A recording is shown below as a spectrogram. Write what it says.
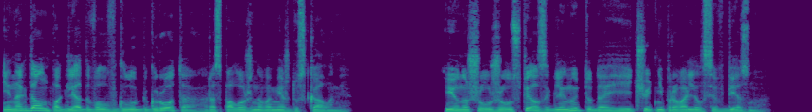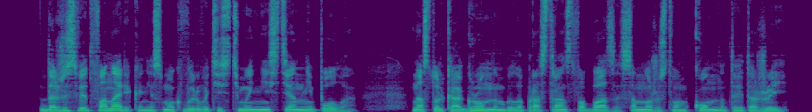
Иногда он поглядывал вглубь грота, расположенного между скалами. Юноша уже успел заглянуть туда и чуть не провалился в бездну. Даже свет фонарика не смог вырвать из тьмы ни стен, ни пола. Настолько огромным было пространство базы со множеством комнат и этажей,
